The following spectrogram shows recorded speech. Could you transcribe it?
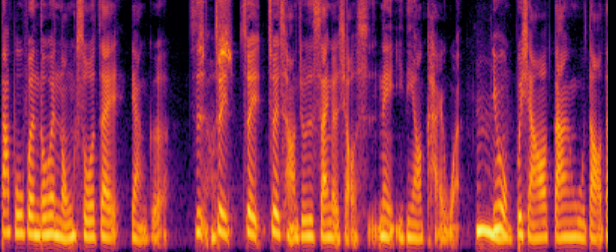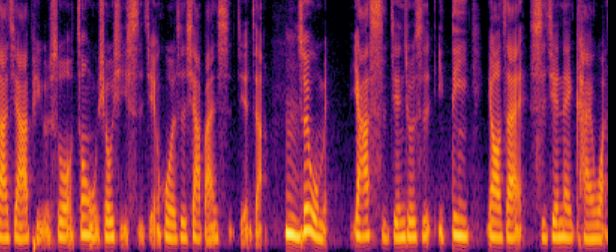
大部分都会浓缩在两个。最最最最长就是三个小时内一定要开完，嗯，因为我们不想要耽误到大家，比如说中午休息时间或者是下班时间这样，嗯，所以我们压时间就是一定要在时间内开完。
